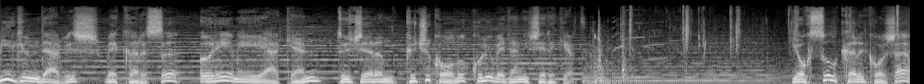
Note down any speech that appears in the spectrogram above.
Bir gün derviş ve karısı öğle yemeği yerken tüccarın küçük oğlu kulübeden içeri girdi. Yoksul karı koca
